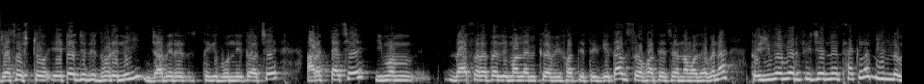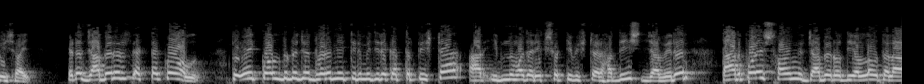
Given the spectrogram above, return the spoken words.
যথেষ্ট, এটা যদি ধরে নিই, জাবের থেকে বর্ণিত আছে। আরেকটা আছে, ইমাম দাসারাত আলী ইকরাবি ফাতিতের কিতাব সুরা ফাতিহা নামাজ হবে না। তো ইমামের পিছনে থাকলে ভিন্ন বিষয়। এটা জাবের একটা কল। তো এই কল দুটো যে ধরে নিই, তিরমিজির একাত্তর পৃষ্ঠা আর ইবনু মাজার একষট্টি পৃষ্ঠার হাদিস, জাবেরের। তারপরে স্বয়ং জাবের রদি আল্লাহ তালা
